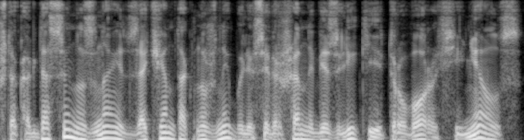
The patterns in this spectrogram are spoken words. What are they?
что когда сын узнает, зачем так нужны были совершенно безликие Трувор и Синеус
